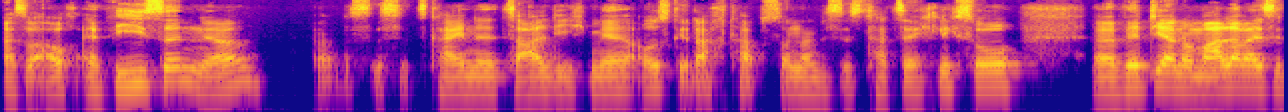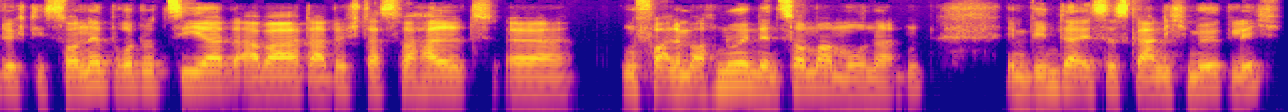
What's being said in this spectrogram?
also auch erwiesen. Ja, das ist jetzt keine Zahl, die ich mir ausgedacht habe, sondern es ist tatsächlich so. Äh, wird ja normalerweise durch die Sonne produziert, aber dadurch, dass wir halt äh, und vor allem auch nur in den Sommermonaten. Im Winter ist es gar nicht möglich,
